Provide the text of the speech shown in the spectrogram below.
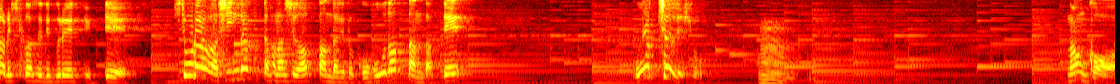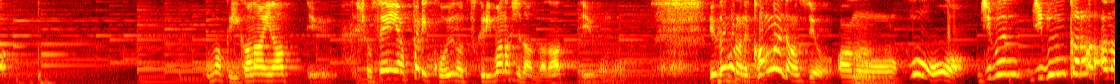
ら聞かせてくれって言ってヒトラーが死んだって話があったんだけど誤報だったんだって終わっちゃうでしょ。うん。なんかうまくいかないなっていう。所詮やっぱりこういうの作り話なんだなっていうもの。いやだからね考えたんですよ。あの、もう自分自分からあの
